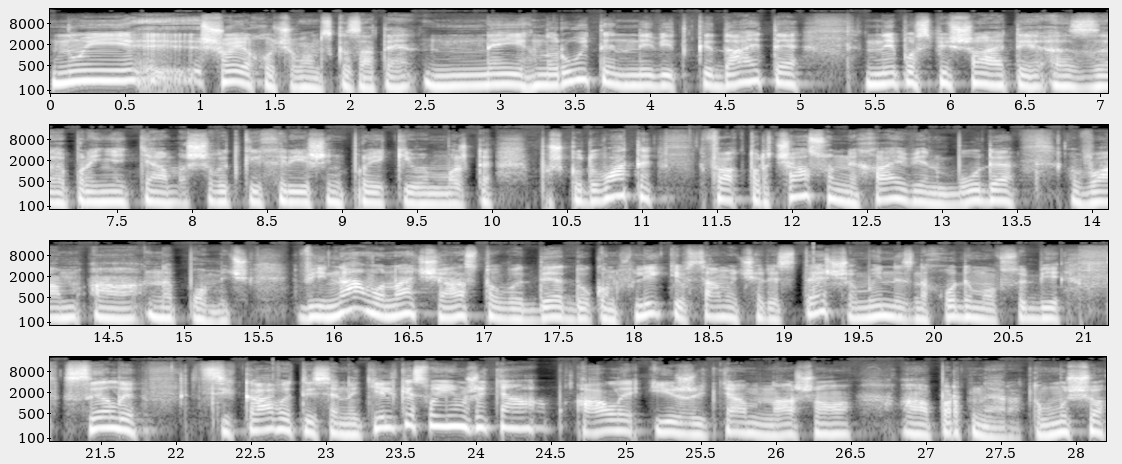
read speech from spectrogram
Ну і е, що я хочу вам сказати: не ігноруйте, не відкидайте, не поспішайте з прийняттям швидких рішень, про які ви можете пошкодувати. Фактор часу, нехай він буде вам на поміч. Війна вона часто веде до конфліктів саме через те, що ми не знаходимо в собі сили цікавитися не тільки своїм життям, але і життям нашого партнера, тому що.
